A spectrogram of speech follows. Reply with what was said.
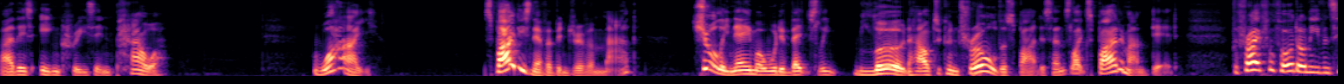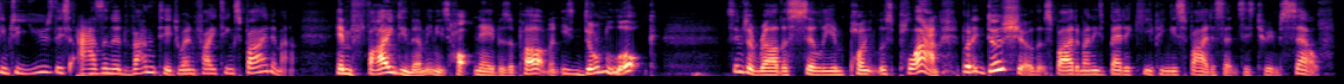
by this increase in power. Why? Spidey's never been driven mad. Surely Namor would eventually learn how to control the spider sense like Spider Man did. The Frightful Four don't even seem to use this as an advantage when fighting Spider Man. Him finding them in his hot neighbour's apartment is dumb luck. Seems a rather silly and pointless plan, but it does show that Spider Man is better keeping his spider senses to himself.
